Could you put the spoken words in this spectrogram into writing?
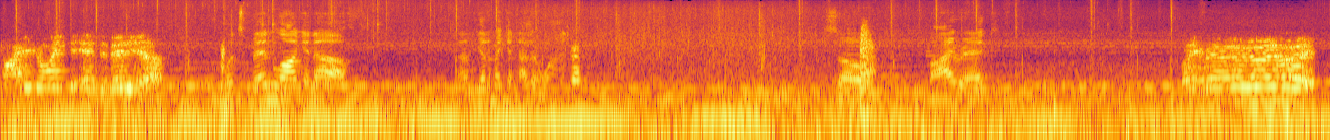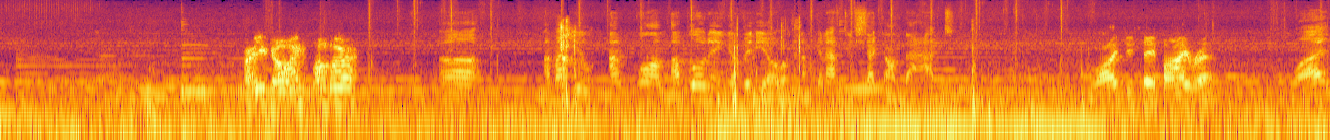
Why are you going to end the video? Well, it's been long enough. I'm gonna make another one. So, bye, Rick. Wait, wait, wait, wait, wait, wait. Are you going somewhere? Uh, I might be. I'm, well, I'm uploading a video, and I'm gonna have to check on that. Why'd you say bye, Rick? What?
